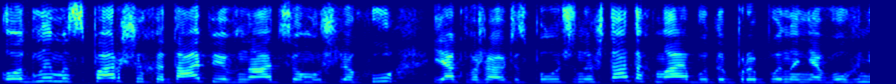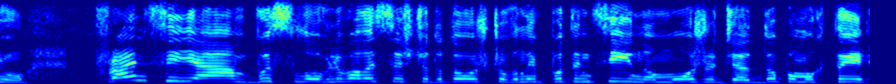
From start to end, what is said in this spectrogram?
одним із перших етапів на цьому шляху, як вважають у Сполучених Штатах, має бути припинення вогню. Франція висловлювалася щодо того, що вони потенційно можуть е, допомогти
